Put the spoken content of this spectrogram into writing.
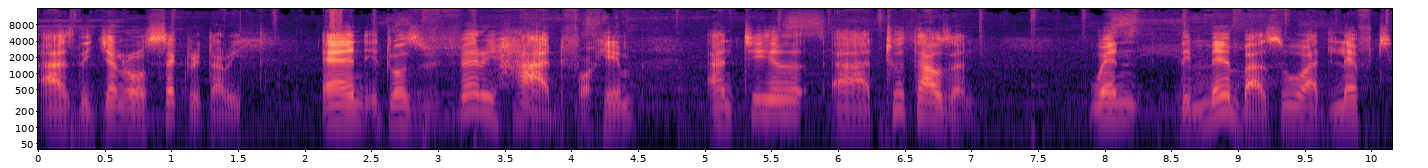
as the General Secretary. And it was very hard for him until uh, 2000 when the members who had left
